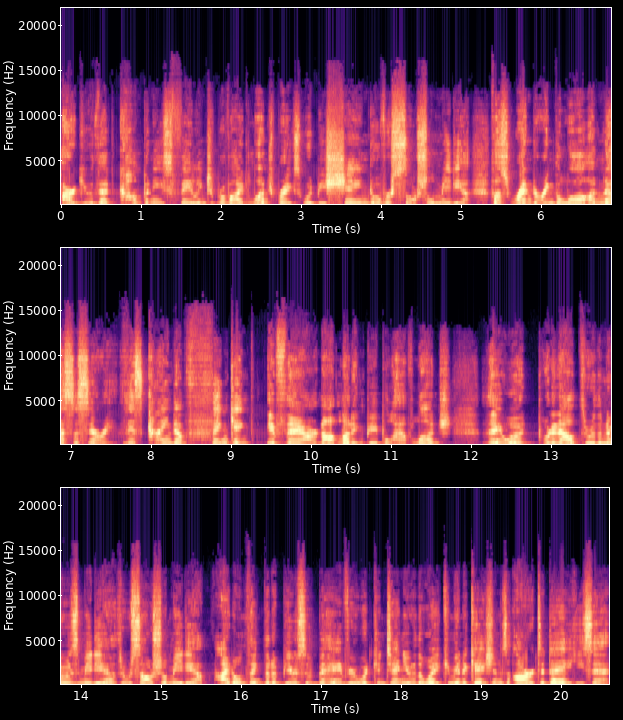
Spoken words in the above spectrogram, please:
argued that companies failing to provide lunch breaks would be shamed over social media, thus rendering the law unnecessary. This kind of thinking, if they are not letting people have lunch, they would put it out through the news media, through social media. I don't think that abusive behavior would continue the way communications are today, he said.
